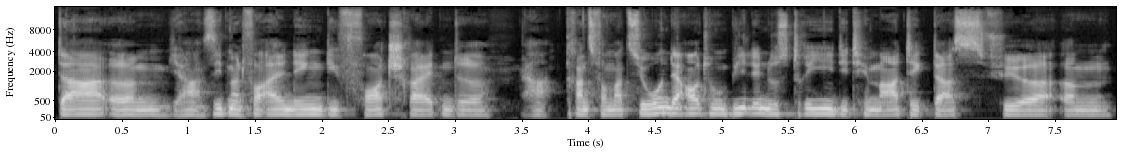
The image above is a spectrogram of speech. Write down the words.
Da ähm, ja, sieht man vor allen Dingen die fortschreitende ja, Transformation der Automobilindustrie, die Thematik, dass für ähm,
